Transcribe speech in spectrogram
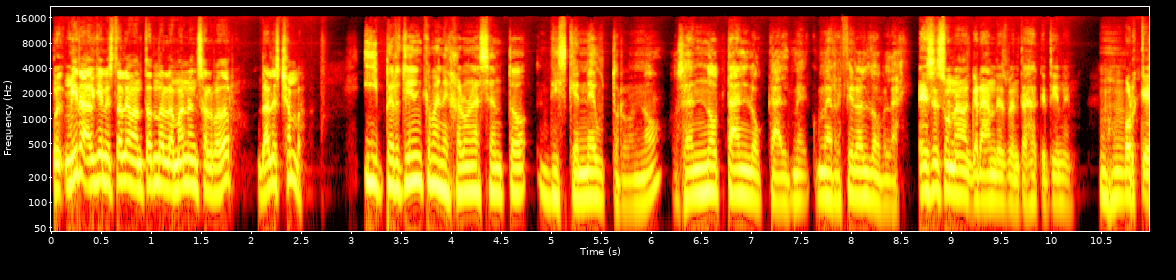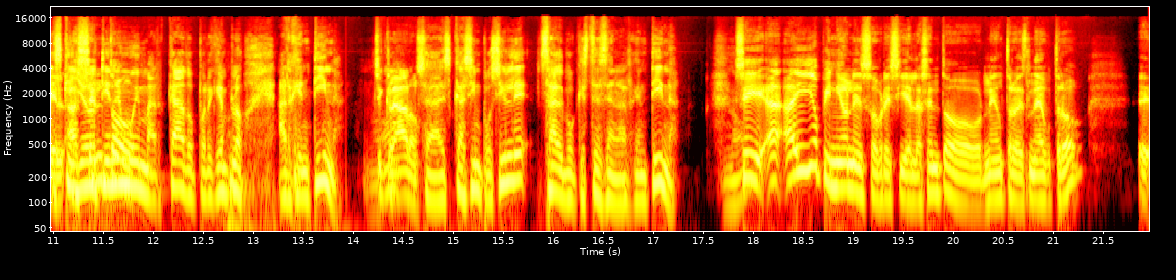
pues mira, alguien está levantando la mano en Salvador. Dales chamba. Y, pero tienen que manejar un acento disque neutro, ¿no? O sea, no tan local, me, me refiero al doblaje. Esa es una gran desventaja que tienen. Porque es el que ellos lo acento- tienen muy marcado. Por ejemplo, Argentina. ¿no? Sí, claro. O sea, es casi imposible, salvo que estés en Argentina. Sí, hay opiniones sobre si el acento neutro es neutro. Eh,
